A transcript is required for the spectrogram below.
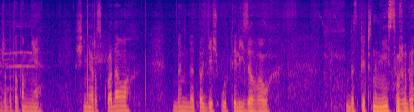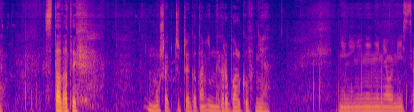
żeby to tam nie się nie rozkładało. Będę to gdzieś utylizował w bezpiecznym miejscu, żeby stada tych muszek czy czego tam innych robalków nie, nie, nie, nie, nie, nie miały miejsca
